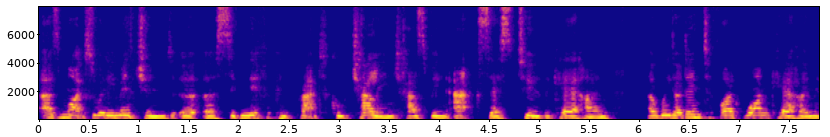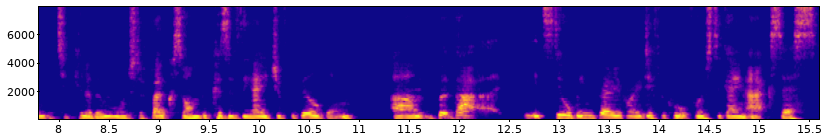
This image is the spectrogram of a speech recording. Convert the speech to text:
as Mike's already mentioned, a, a significant practical challenge has been access to the care home. Uh, we'd identified one care home in particular that we wanted to focus on because of the age of the building, um, but that it's still been very, very difficult for us to gain access.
